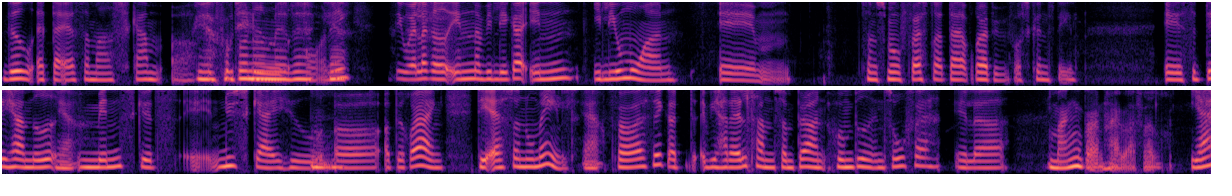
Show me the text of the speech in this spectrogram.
ved, at der er så meget skam og Ja, forbundet med det, Over ja. ikke? det er jo allerede inde, når vi ligger inde i livmoren, øhm, som små fostre, der rører vi ved vores kønsdel. Øh, så det her med Ja. menneskets øh, nysgerrighed mm. og, og berøring, det er så normalt ja. for os, ikke? Og vi har da alle sammen som børn humpet en sofa, eller Mange børn har i hvert fald. Ja,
